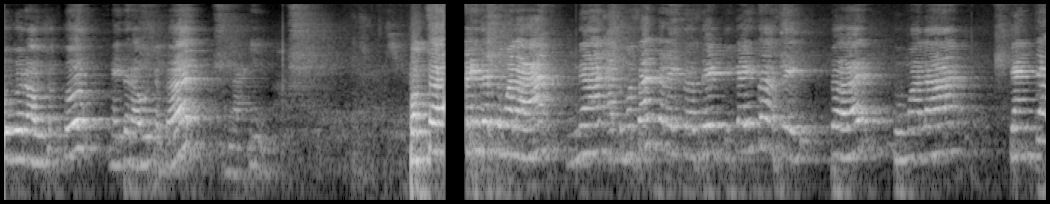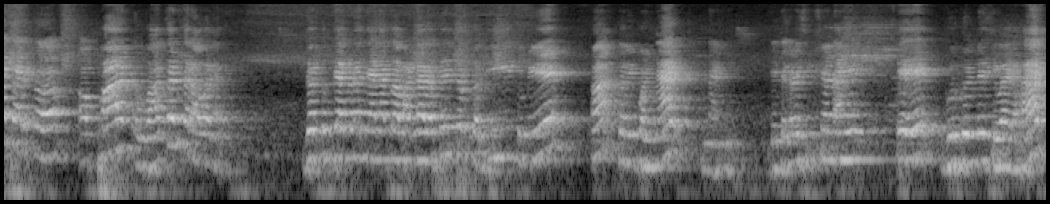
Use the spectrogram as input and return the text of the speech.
उभं राहू शकतो नाही तर राहू शकत नाही. फक्त जर तुम्हाला ज्ञान आत्मसात करायचं असेल टिकायचं असेल तर तुम्हाला त्यांच्यासारखं अफाट वाचन करावं लागेल. जर तुमच्याकडे ज्ञानाचा भांडार असेल तर कधीही तुम्ही हा कमी पडणार नाही. ज्याच्याकडे शिक्षण आहे ते गुरगुरण्याशिवाय राहत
